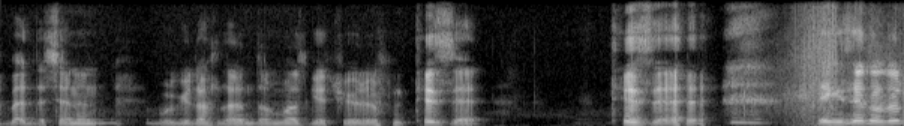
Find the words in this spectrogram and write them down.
Ben de senin bu günahlarından vazgeçiyorum dese. Dese. Ne güzel olur.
